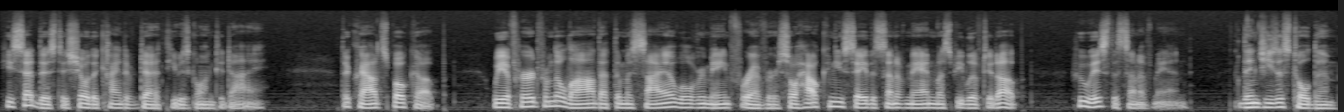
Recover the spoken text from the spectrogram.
He said this to show the kind of death he was going to die. The crowd spoke up. We have heard from the law that the Messiah will remain forever, so how can you say the Son of Man must be lifted up? Who is the Son of Man? Then Jesus told them,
